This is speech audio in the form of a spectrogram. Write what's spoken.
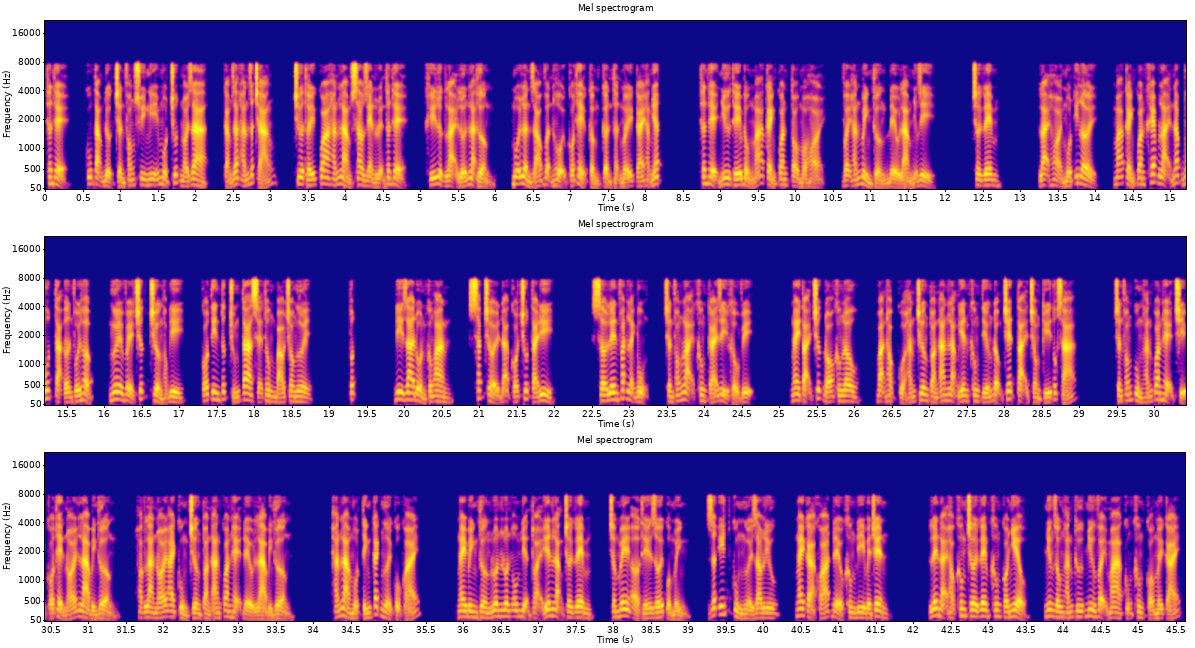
Thân thể? Cũng tạm được trần phóng suy nghĩ một chút nói ra, cảm giác hắn rất tráng chưa thấy qua hắn làm sao rèn luyện thân thể, khí lực lại lớn lạ thường, mỗi lần giáo vận hội có thể cầm cẩn thận mấy cái hạng nhất thân thể như thế bổng mã cảnh quan tò mò hỏi, vậy hắn bình thường đều làm những gì? Chơi game. Lại hỏi một ít lời, mã cảnh quan khép lại nắp bút tạ ơn phối hợp, ngươi về trước trường học đi, có tin tức chúng ta sẽ thông báo cho ngươi. Tốt. đi ra đồn công an, sắc trời đã có chút tái đi. Sờ lên phát lạnh bụng, trần phóng lại không cái gì khẩu vị. Ngay tại trước đó không lâu, bạn học của hắn trương toàn an lặng yên không tiếng động chết tại trong ký túc xá. Trần phóng cùng hắn quan hệ chỉ có thể nói là bình thường, hoặc là nói ai cùng trương toàn an quan hệ đều là bình thường. Hắn là một tính cách người cổ quái. Ngày bình thường luôn luôn ôm điện thoại yên lặng chơi game chấm mê ở thế giới của mình, rất ít cùng người giao lưu, ngay cả khóa đều không đi bên trên. Lên đại học không chơi game không có nhiều, nhưng giống hắn cứ như vậy mà cũng không có mấy cái.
